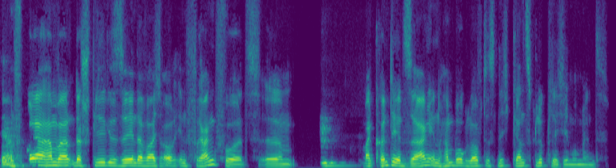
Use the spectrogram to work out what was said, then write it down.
Ja. Und vorher haben wir das Spiel gesehen, da war ich auch in Frankfurt. Ähm, man könnte jetzt sagen, in Hamburg läuft es nicht ganz glücklich im Moment.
